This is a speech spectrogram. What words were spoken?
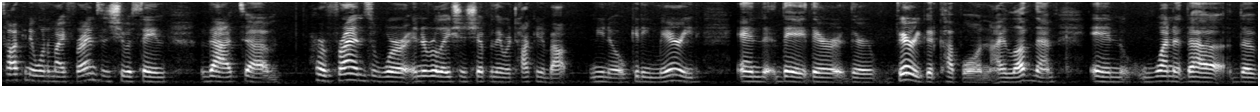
talking to one of my friends, and she was saying that um, her friends were in a relationship, and they were talking about you know getting married, and they they're they're very good couple, and I love them. And one of the the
